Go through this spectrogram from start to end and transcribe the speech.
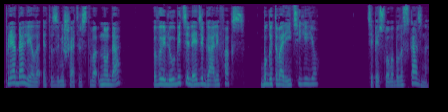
преодолела это замешательство. Ну да, вы любите леди Галифакс, боготворите ее. Теперь слово было сказано.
